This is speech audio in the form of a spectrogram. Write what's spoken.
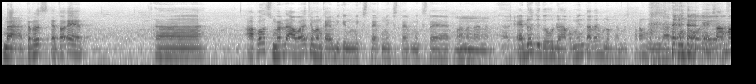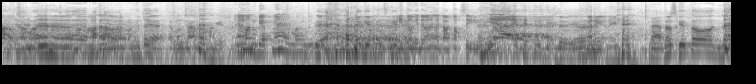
Nah, terus Eto Ed. Eh, aku sebenarnya awalnya cuma kayak bikin mixtape, mixtape, mixtape Hmm, anak-anak. oke. Edo juga udah aku minta tapi belum sampai sekarang belum datang. Oh, iya. Sama loh, sama. Eh, masa emang gitu ya? Emang Emang gitu. sama emang gitu. Emang gapnya emang gitu. Iya, ada gapnya juga. Gitu gitu kan nggak cocok sih. Iya. Aduh. Gak ada, gak ada. Nah, terus gitu udah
